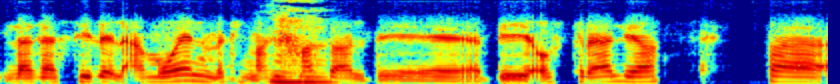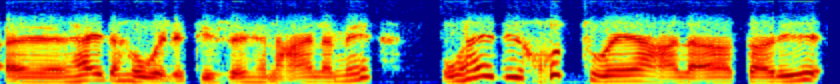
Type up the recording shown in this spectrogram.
لغسيل الأموال مثل ما حصل بأستراليا. فهيدا هو الاتجاه العالمي. وهيدي خطوة على طريق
